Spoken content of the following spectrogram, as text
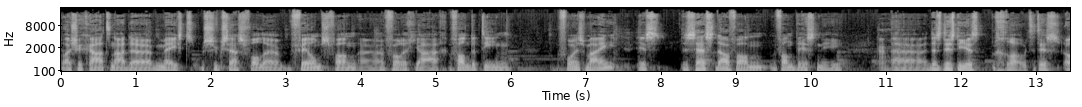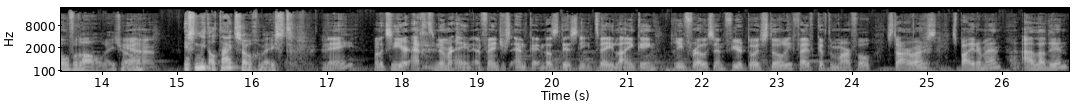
als je gaat naar de meest succesvolle films van eh, vorig jaar. Van de tien. Volgens mij is zes daarvan van Disney. Eh, dus Disney is groot. Het is overal, weet je wel. Ja. Is niet altijd zo geweest. Nee? Want ik zie hier echt nummer 1, Avengers Endgame, dat is Disney. 2, Lion King. 3, Frozen. 4, Toy Story. 5, Captain Marvel. Star Wars. Spider-Man. Aladdin.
